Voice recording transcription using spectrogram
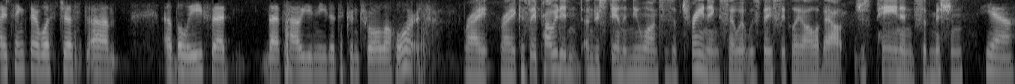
i think there was just um, a belief that that's how you needed to control a horse Right, right. Because they probably didn't understand the nuances of training, so it was basically all about just pain and submission. Yeah.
